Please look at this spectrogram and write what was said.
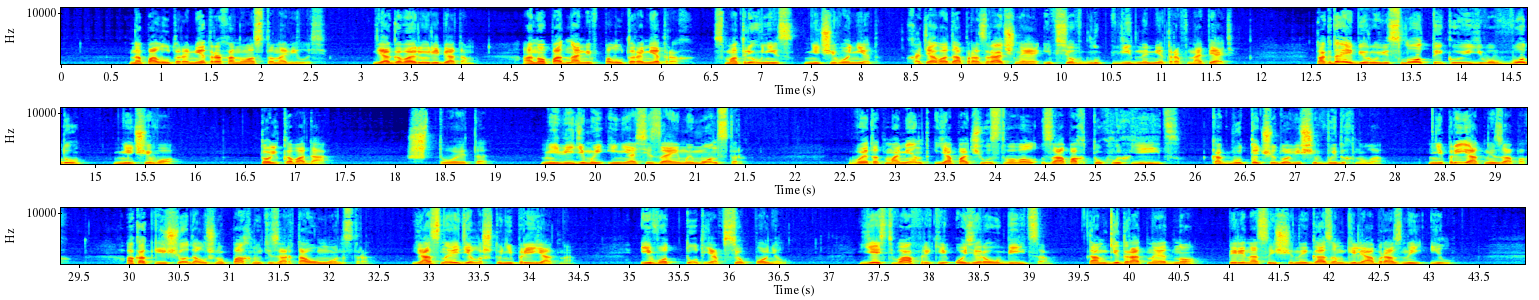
На полутора метрах оно остановилось. Я говорю ребятам, оно под нами в полутора метрах. Смотрю вниз, ничего нет. Хотя вода прозрачная и все вглубь видно метров на пять. Тогда я беру весло, тыкаю его в воду, ничего. Только вода. Что это? Невидимый и неосязаемый монстр? В этот момент я почувствовал запах тухлых яиц, как будто чудовище выдохнуло. Неприятный запах. А как еще должно пахнуть изо рта у монстра? Ясное дело, что неприятно. И вот тут я все понял. Есть в Африке озеро-убийца. Там гидратное дно, перенасыщенный газом гелеобразный ил.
